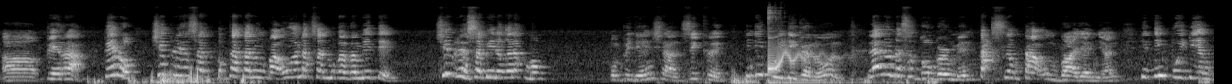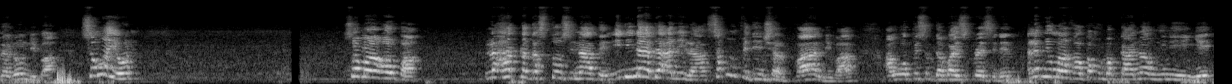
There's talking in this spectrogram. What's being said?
ah, pera. Pero, syempre, sa, pagtatanong pa, oh anak, saan mo gagamitin? Syempre, sabihin ng anak mo, confidential, secret. Hindi pwede ganon. Lalo na sa government, tax ng taong bayan yan, hindi pwede ang ganon, di ba? So ngayon, so mga kaupak, lahat na gastusin natin, idinadaan nila sa confidential fund, di ba? Ang Office of the Vice President, alam niyo mga kaupak kung magkano ang hinihingi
